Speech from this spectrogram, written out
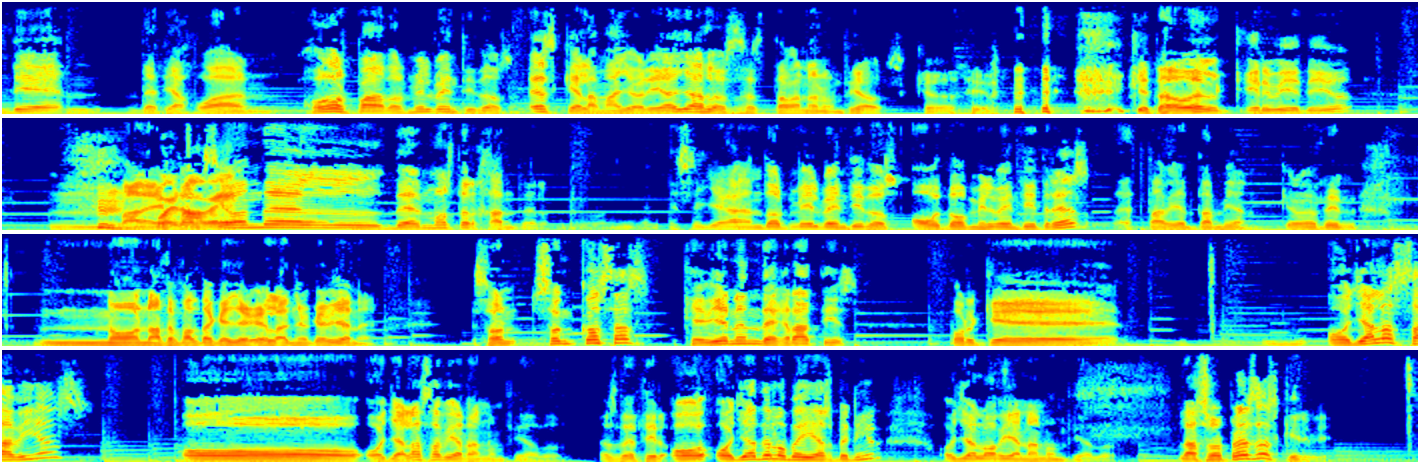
de- decía Juan, juegos para 2022. Es que la mayoría ya los estaban anunciados, quiero decir. Quitado el Kirby, tío. Mm. Vale, Bueno, expansión del, del Monster Hunter. Si llega en 2022 o 2023, está bien también. Quiero decir, no, no hace falta que llegue el año que viene. Son, son cosas que vienen de gratis porque o ya las sabías o, o ya las habían anunciado. Es decir, o, o ya te lo veías venir o ya lo habían anunciado. La sorpresa es Kirby.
